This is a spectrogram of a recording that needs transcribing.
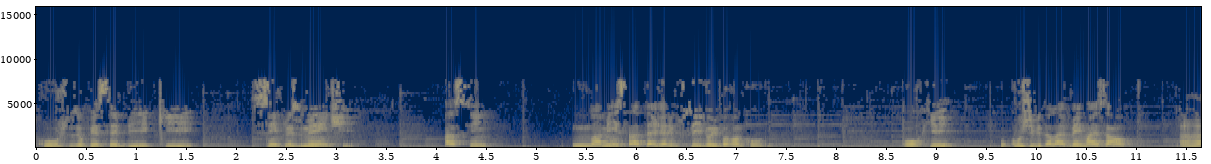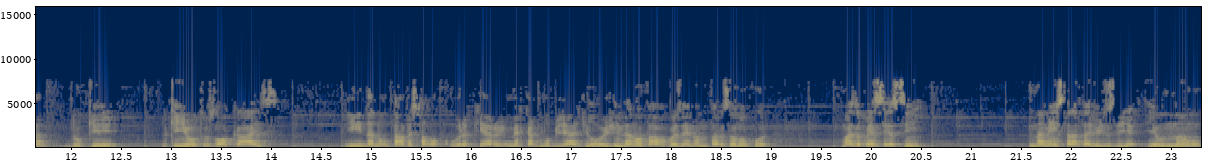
custos, eu percebi que simplesmente, assim, na minha estratégia era impossível ir para Vancouver. Porque o custo de vida lá é bem mais alto do que, do que em outros locais. E ainda não tava essa loucura que era o mercado imobiliário de hoje. Ainda não estava, pois é, ainda não estava essa loucura. Mas eu pensei assim, na minha estratégia eu dizia, eu não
